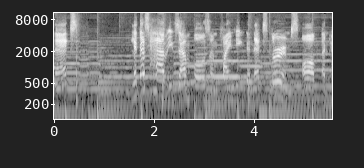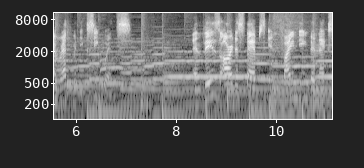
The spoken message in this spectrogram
Next, let us have examples on finding the next terms of an arithmetic sequence. And these are the steps in finding the next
